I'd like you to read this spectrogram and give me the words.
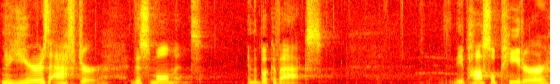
You know, years after this moment in the book of Acts, the Apostle Peter,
